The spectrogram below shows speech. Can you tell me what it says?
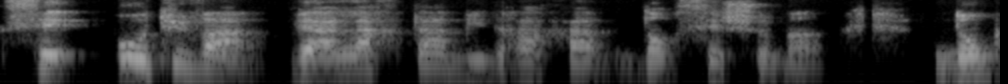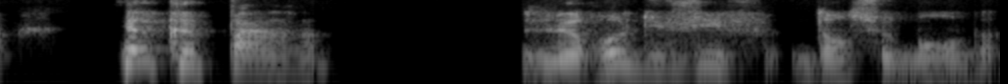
c'est où tu vas, dans ces chemins. Donc, quelque part, le rôle du juif dans ce monde,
